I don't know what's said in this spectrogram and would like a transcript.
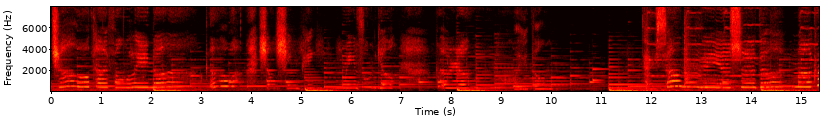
这舞台风里，那个我相信拼命总有个人会懂。台下努力掩饰的那个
